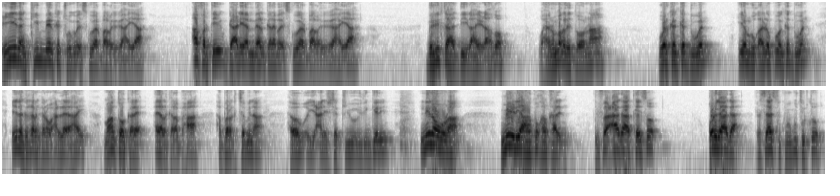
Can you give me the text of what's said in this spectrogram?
Ciidankii meel ka joogaba iskuweer baa lagaga hayaa. Afartii gaadhiya meel galeba iskuweer baa lagaga hayaa. Berita haddii ilaha idhaahdo waxaynu maqli doonaa warkan ka duwan iyo muuqaalo kuwan ka duwan ciidanka qarankana waxaan leeyahay maantoo kale ayaa la kala baxaa ha baraq yani shakiyuu idin ninowna miidiya ha ku khalkhalin. Difaacaaga adkayso qorigaaga rasaasi kuugu jirto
